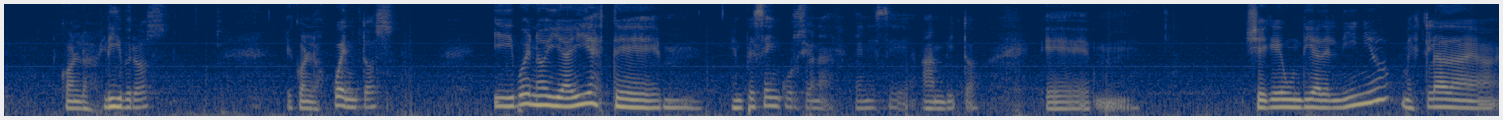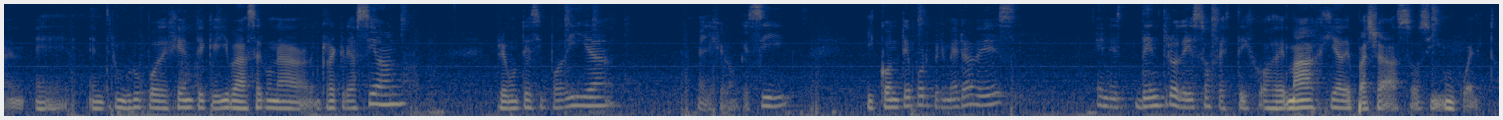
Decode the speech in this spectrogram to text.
con los libros, y con los cuentos. Y bueno, y ahí este, mm, empecé a incursionar en ese ámbito. Eh, mm, llegué un día del niño, mezclada eh, entre un grupo de gente que iba a hacer una recreación, pregunté si podía, me dijeron que sí, y conté por primera vez dentro de esos festejos de magia, de payasos y un cuento.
